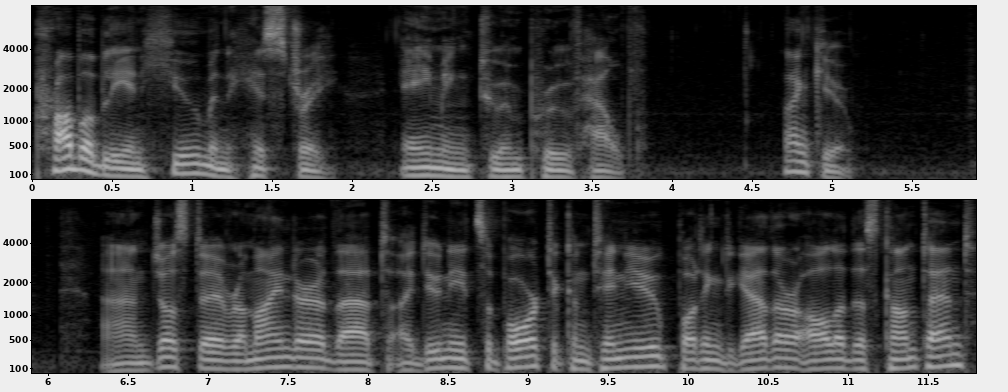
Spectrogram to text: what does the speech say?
probably in human history, aiming to improve health. Thank you. And just a reminder that I do need support to continue putting together all of this content.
